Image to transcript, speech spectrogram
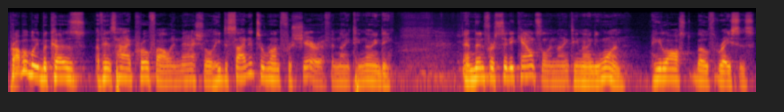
Probably because of his high profile in Nashville, he decided to run for sheriff in 1990 and then for city council in 1991. He lost both races,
